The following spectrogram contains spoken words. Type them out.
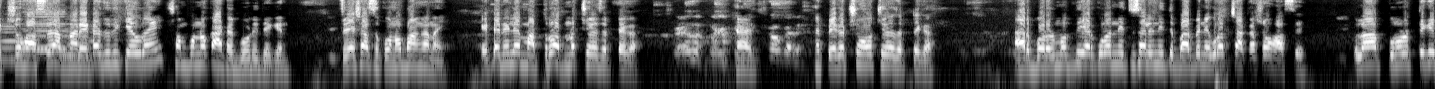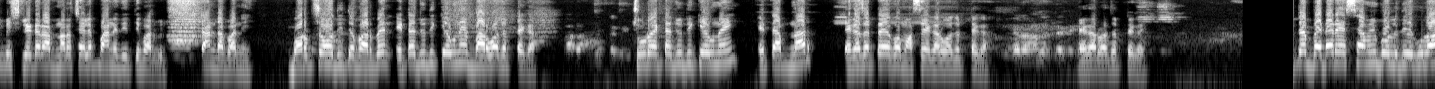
একশো আছে। আপনার এটা যদি কেউ নাই সম্পূর্ণ কাঠের বডি, দেখেন। ফ্রেশ আছে, কোনো ভাঙা নাই। এটা নিলে মাত্র আপনার ছয় হাজার টাকা। হ্যাঁ। প্যাকেট সহ ছয় হাজার টাকা। আর বড়ের মধ্যে এয়ার কুলার নিতে চাইলে নিতে পারবেন, এগুলো চাকা সহ আছে। পনেরো থেকে বিশ লিটার আপনারা চাইলে পানি দিতে পারবেন, ঠান্ডা পানি। বরফ সহ দিতে পারবেন, এটা যদি কেউ নেই বারো হাজার টাকা। ছোট এটা যদি কেউ নেই এটা আপনার এক হাজার টাকা কম আছে, এগারো হাজার টাকা। এগারো হাজার টাকায়। এটা ব্যাটারি আছে, আমি বলে দিই এগুলা,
